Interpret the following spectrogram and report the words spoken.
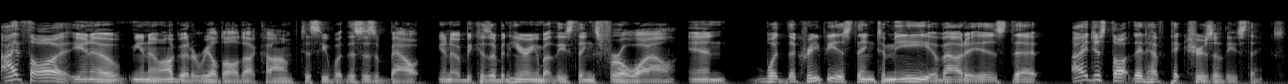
I thought you know you know I'll go to realdoll.com to see what this is about you know because I've been hearing about these things for a while. And what the creepiest thing to me about it is that I just thought they'd have pictures of these things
